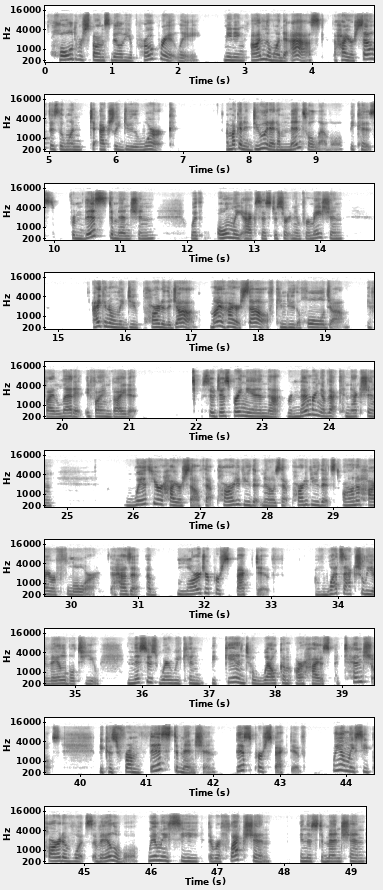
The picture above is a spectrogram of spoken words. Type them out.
hold responsibility appropriately, meaning I'm the one to ask. The higher self is the one to actually do the work. I'm not going to do it at a mental level because from this dimension, with only access to certain information, I can only do part of the job. My higher self can do the whole job if I let it, if I invite it. So just bring in that remembering of that connection with your higher self, that part of you that knows, that part of you that's on a higher floor, that has a, a larger perspective of what's actually available to you. And this is where we can begin to welcome our highest potentials. Because from this dimension, this perspective, we only see part of what's available. We only see the reflection in this dimension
